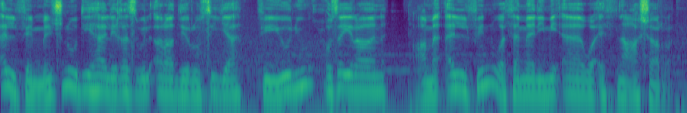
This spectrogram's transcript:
ألف من جنودها لغزو الأراضي الروسية في يونيو حزيران عام 1812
